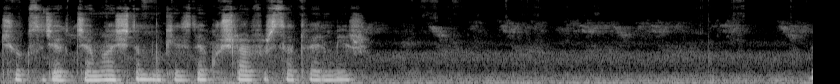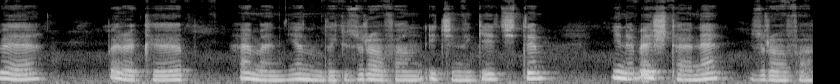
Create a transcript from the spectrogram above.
çok sıcak camı açtım. Bu kez de kuşlar fırsat vermiyor. Ve bırakıp hemen yanındaki zürafanın içine geçtim. Yine 5 tane zürafa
